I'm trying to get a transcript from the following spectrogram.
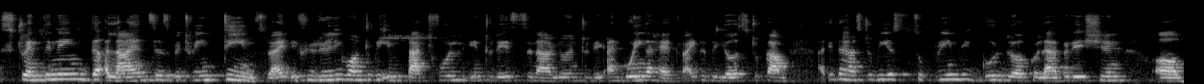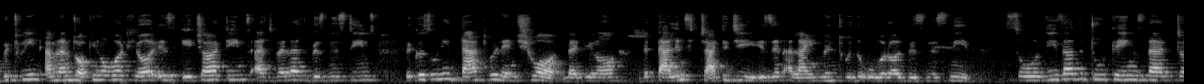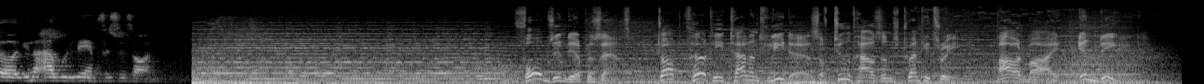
strengthening the alliances between teams right? If you really want to be impactful in today's scenario and today and going ahead right in the years to come i think there has to be a supremely good uh, collaboration uh, between i mean i'm talking about here is hr teams as well as business teams because only that will ensure that you know the talent strategy is in alignment with the overall business need. So these are the two things that uh, you know i would lay emphasis on. Forbes india presents top 30 talent leaders of 2023 powered by indeed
